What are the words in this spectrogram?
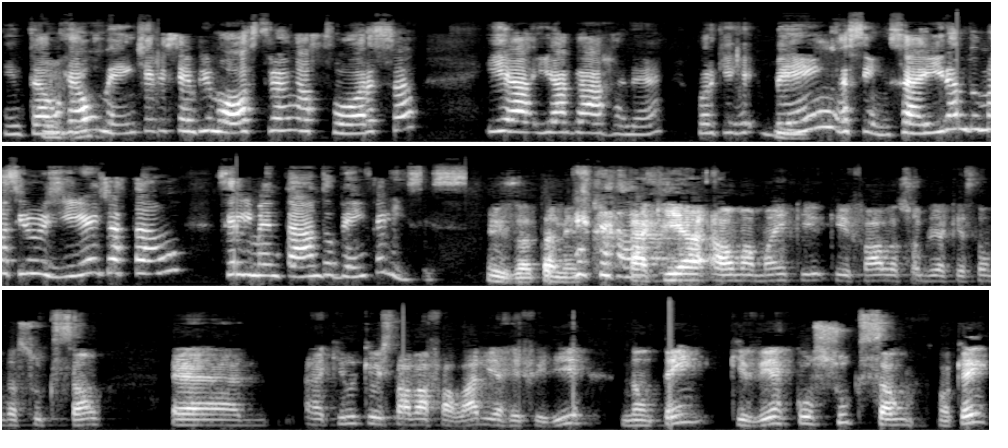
Então, uhum. realmente, eles sempre mostram a força e a, e a garra, né? Porque, bem, assim, saíram de uma cirurgia e já estão se alimentando bem felizes. Exatamente. Aqui há, há uma mãe que, que fala sobre a questão da sucção. É, aquilo que eu estava a falar e a referir não tem que ver com sucção, ok?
